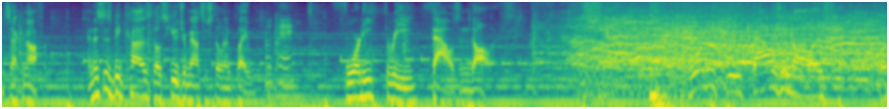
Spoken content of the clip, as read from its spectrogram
Good second offer. And this is because those huge amounts are still in play. Okay. $43,000. $43,000 for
